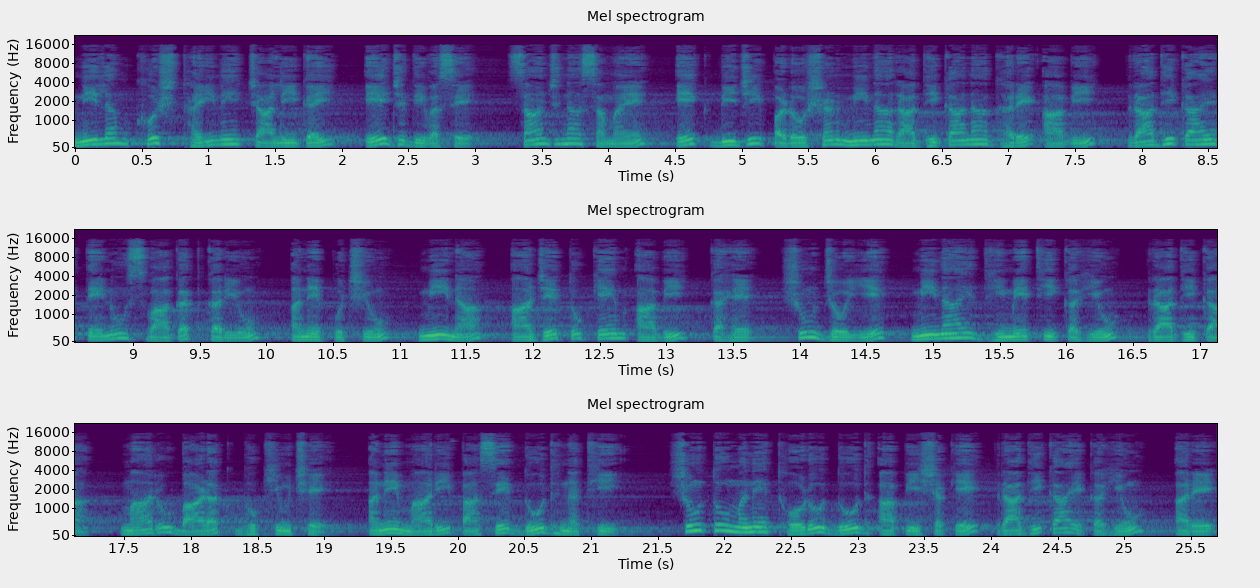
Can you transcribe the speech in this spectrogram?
નીલમ ખુશ થઈને ચાલી ગઈ. એ જ દિવસે સાંજના સમયે એક બીજી પડોશણ મીના રાધિકાના ઘરે આવી રાધિકાએ તેનું સ્વાગત કર્યું અને પૂછ્યું, મીના, આજે તું કેમ આવી? કહે, શું જોઈએ? મીનાએ ધીમેથી કહ્યું, રાધિકા, મારું બાળક ભૂખ્યું છે અને મારી પાસે દૂધ નથી. શું તું મને થોડું દૂધ આપી શકે? રાધિકાએ કહ્યું, અરે,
